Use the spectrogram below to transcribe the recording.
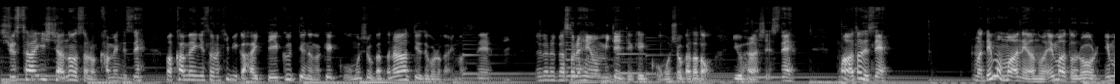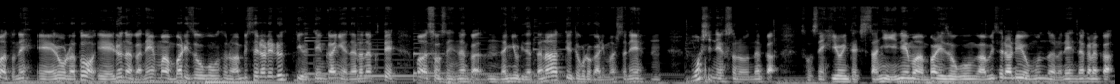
主催者のその仮面ですね。まあ、仮面にその日々が入っていくっていうのが結構面白かったなっていうところがありますね。なかなかその辺を見ていて結構面白かったという話ですね。まあ、あとですね、まあでもまあね、あの、エマとローエマとね、えーローラと、えールナがね、まあバリ雑言をその浴びせられるっていう展開にはならなくて、まあそうですね、なんか、何よりだったなっていうところがありましたね。うん、もしね、そのなんか、そうですね、ヒロインたちさんにね、まあバリ雑言が浴びせられるようもんならね、なかなか、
